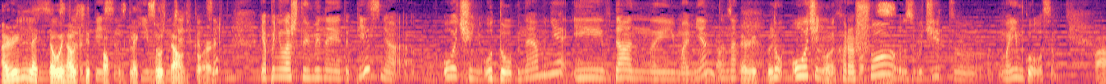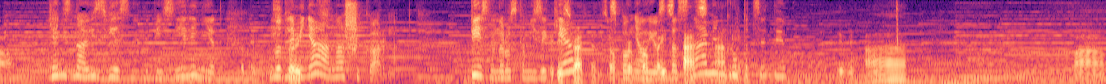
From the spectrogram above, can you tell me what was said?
I really like the way how she talks, it's like so down to earth. Я поняла, что именно эта песня очень удобная мне, и в данный момент That's она ну, очень voice. хорошо звучит э, моим голосом. Wow. Я не знаю, известна эта песня или нет, но для меня она шикарна. Песня на русском языке, исполнял ее Стас Намин, группа «Цветы». Ah. Wow.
